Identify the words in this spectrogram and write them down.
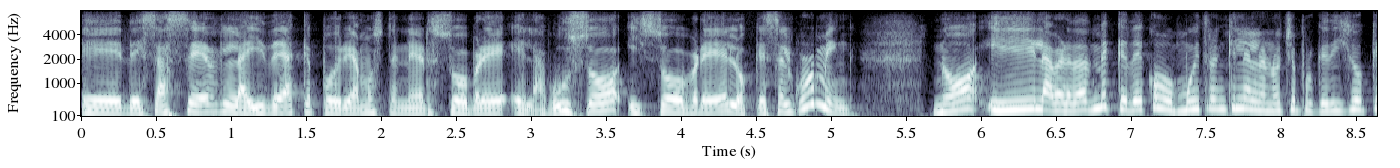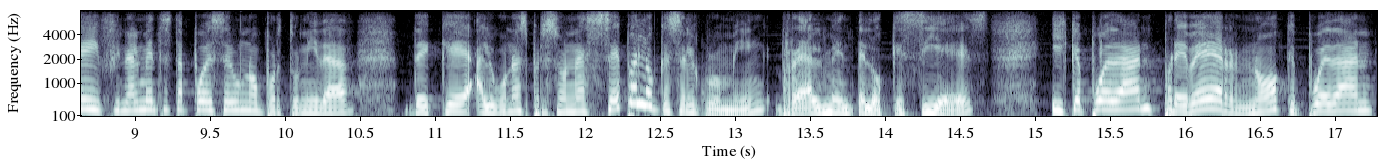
eh, deshacer la idea que podríamos tener sobre el abuso y sobre lo que es el grooming. ¿No? Y la verdad me quedé como muy tranquila en la noche porque dije, ok, finalmente esta puede ser una oportunidad de que algunas personas sepan lo que es el grooming, realmente lo que sí es, y que puedan prever, ¿no? Que puedan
